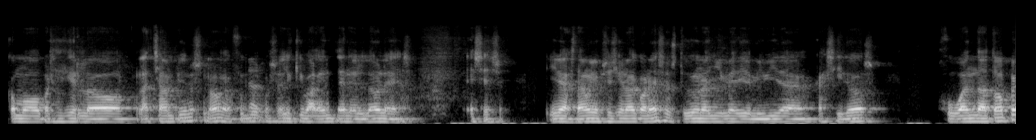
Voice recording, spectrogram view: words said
como por decirlo, la Champions, ¿no? El fútbol, pues el equivalente en el LoL es, es eso. Y nada, estaba muy obsesionado con eso. Estuve un año y medio de mi vida, casi dos, jugando a tope.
